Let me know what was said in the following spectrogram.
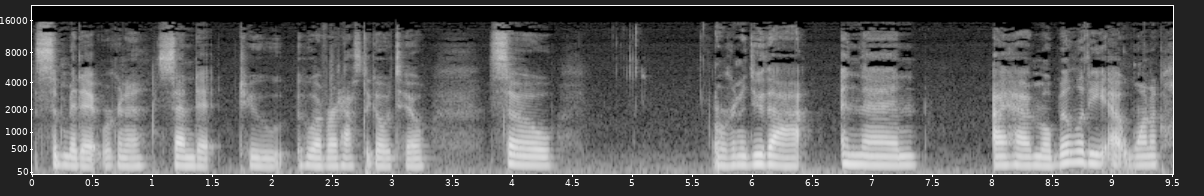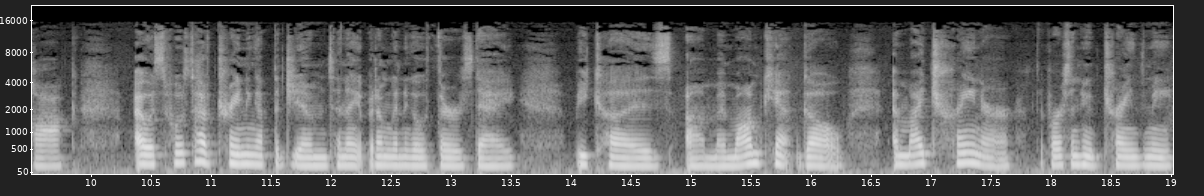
submit it. We're going to send it to whoever it has to go to. So we're going to do that. And then I have mobility at one o'clock. I was supposed to have training at the gym tonight, but I'm going to go Thursday because um, my mom can't go. And my trainer, the person who trains me,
